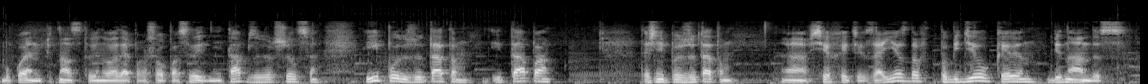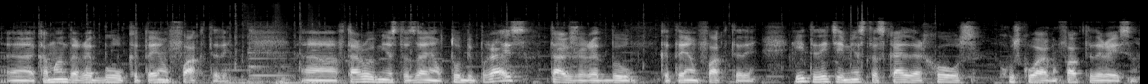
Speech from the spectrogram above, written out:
Буквально 15 января прошел последний этап, завершился. И по результатам этапа, точнее по результатам э, всех этих заездов победил Кевин Бинандес, э, команда Red Bull KTM Factory. Второе место занял Тоби Прайс, также Red Bull KTM Factory. И третье место Skyler House Husqvarna Factory Racing.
